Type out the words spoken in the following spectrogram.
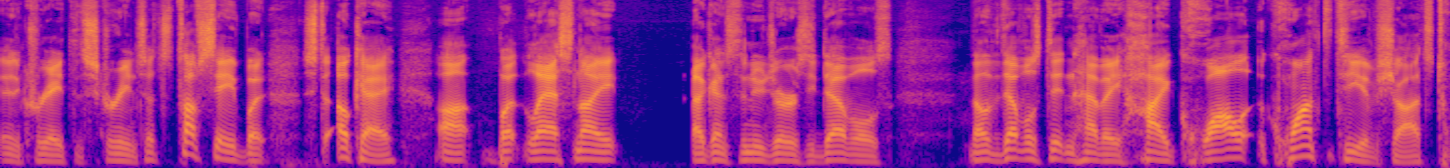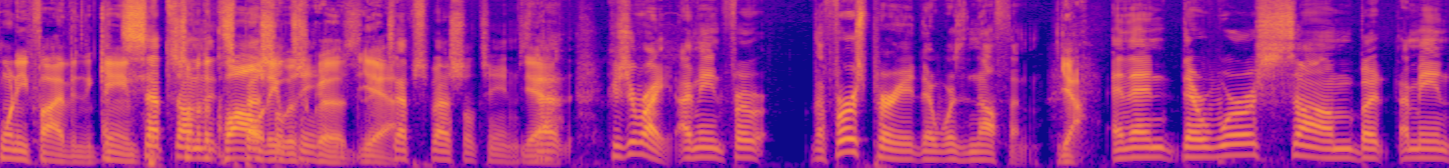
and create the screen. So it's a tough save, but st- okay. Uh, but last night against the New Jersey Devils, now the Devils didn't have a high qual- quantity of shots, twenty five in the game, except but some of the quality was teams, good. Yeah, Except special teams. Yeah. Because you're right. I mean, for the first period, there was nothing. yeah. And then there were some, but I mean,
